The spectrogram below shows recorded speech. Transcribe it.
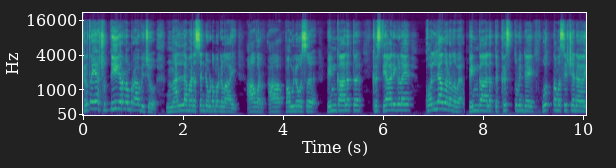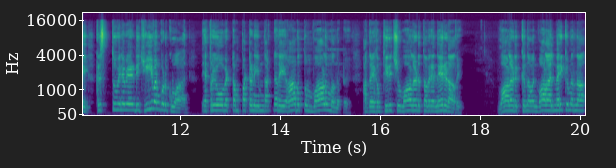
ഹൃദയ ശുദ്ധീകരണം പ്രാപിച്ചു. നല്ല മനസ്സിന്റെ ഉടമകളായി അവർ ആ പൗലോസ് പിൻകാലത്ത് ക്രിസ്ത്യാനികളെ കൊല്ലാൻ നടന്നവ പിൻകാലത്ത് ക്രിസ്തുവിന്റെ ഉത്തമ ശിഷ്യനായി ക്രിസ്തുവിന് വേണ്ടി ജീവൻ കൊടുക്കുവാൻ എത്രയോ വട്ടം പട്ടിണിയും നഗ്നതയും ആപത്തും വാളും വന്നിട്ട് അദ്ദേഹം തിരിച്ചു വാളെടുത്തവരെ നേരിടാതെ. വാളെടുക്കുന്നവൻ വാളാൽ മരിക്കുമെന്ന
